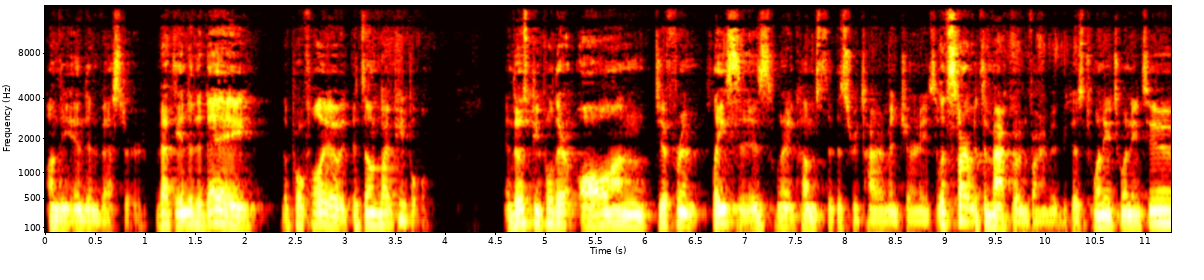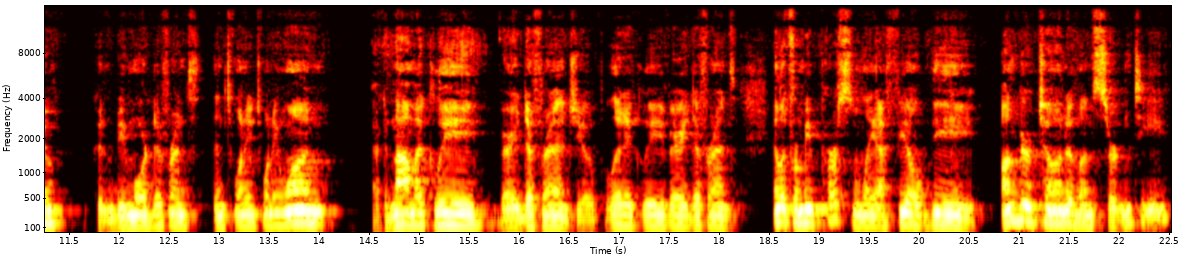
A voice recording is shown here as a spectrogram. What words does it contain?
on the end investor. But at the end of the day, the portfolio it's owned by people. And those people, they're all on different places when it comes to this retirement journey. So let's start with the macro environment because 2022 couldn't be more different than 2021. Economically, very different. Geopolitically, very different. And look, for me personally, I feel the undertone of uncertainty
